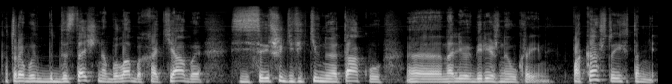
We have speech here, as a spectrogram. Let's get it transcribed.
которая бы достаточно была бы хотя бы совершить эффективную атаку э, на левобережной Украины. Пока что их там нет.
